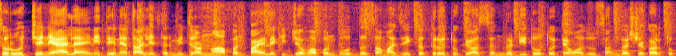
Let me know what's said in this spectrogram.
सर्वोच्च न्यायालयाने देण्यात आले. तर मित्रांनो आपण पाहिलं की जेव्हा पण बौद्ध समाज एकत्र येतो किंवा संघटित होतो तेव्हा जो संघर्ष करतो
